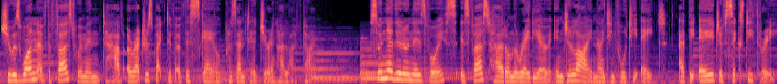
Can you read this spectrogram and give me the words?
She was one of the first women to have a retrospective of this scale presented during her lifetime. Sonia Delaunay's voice is first heard on the radio in July 1948 at the age of 63.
